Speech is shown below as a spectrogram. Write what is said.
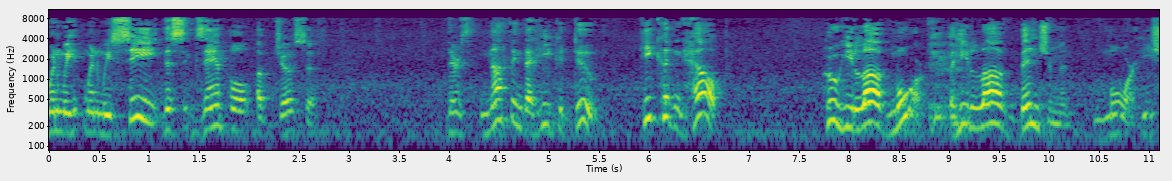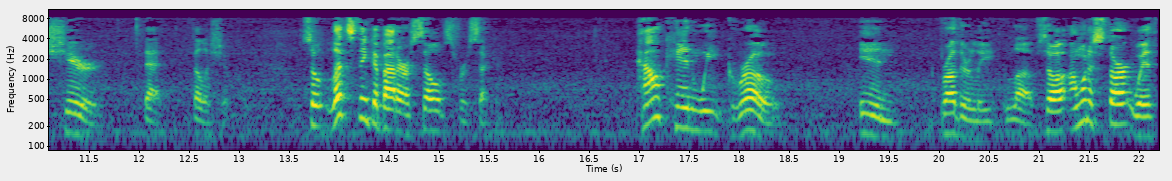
when we when we see this example of Joseph, there's nothing that he could do. He couldn't help who he loved more, but he loved Benjamin more. He shared that fellowship. So let's think about ourselves for a second. How can we grow in brotherly love? So I want to start with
